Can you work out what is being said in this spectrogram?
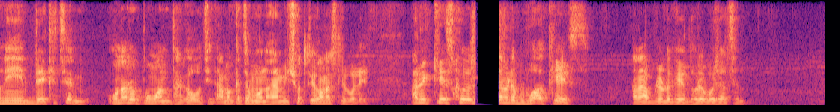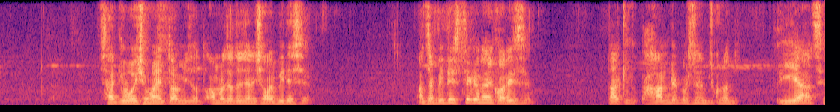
উনি দেখেছেন? ওনারও প্রমাণ থাকা উচিত। আমার কাছে মনে হয়, আমি সত্যি অনেস্টলি বলি, আমি কেস করে দিলাম একটা ভুয়া কেস আর আপনি ওটাকে ধরে বসে আছেন সাকিব ওই সময় তো আমি আমরা যত জানি সবাই বিদেশে। আচ্ছা বিদেশ থেকে নয় করেছে। তার কি হান্ড্রেড পার্সেন্ট কোনো ইয়ে আছে,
